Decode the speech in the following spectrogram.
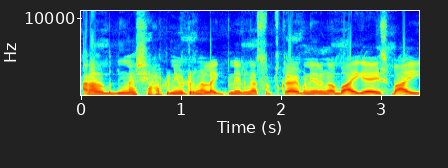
அதனால் பார்த்தீங்கன்னா ஷேர் பண்ணி விட்ருங்க லைக் பண்ணிடுங்க சப்ஸ்கிரைப் பண்ணிடுங்க பாய் கேஸ் பாய்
